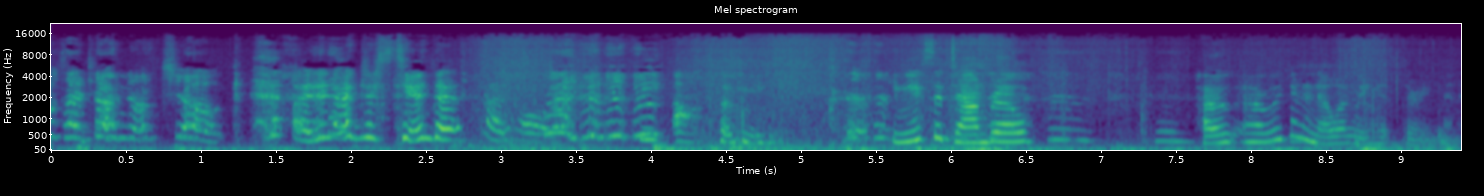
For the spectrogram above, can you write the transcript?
upside down, don't choke. I didn't understand that at all. Feet off of me. Can you sit down, bro? How, how are we gonna know when we hit 30 minutes?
